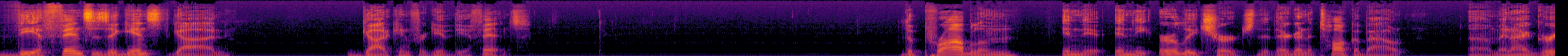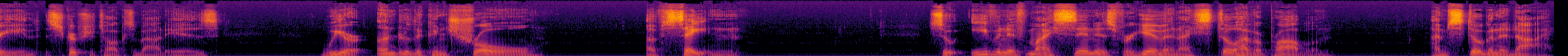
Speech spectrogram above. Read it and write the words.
the offense is against God. God can forgive the offense. The problem in the in the early church that they're going to talk about, um, and I agree, Scripture talks about is we are under the control of Satan. So even if my sin is forgiven, I still have a problem. I'm still going to die.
